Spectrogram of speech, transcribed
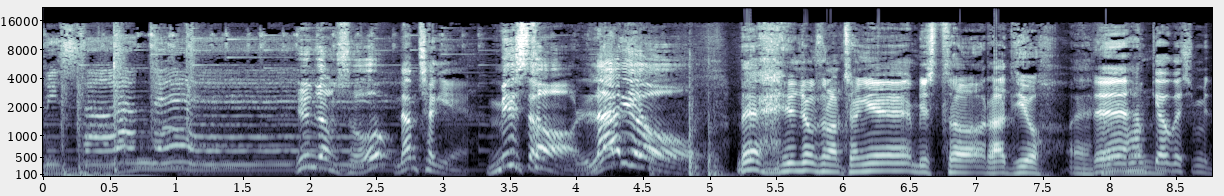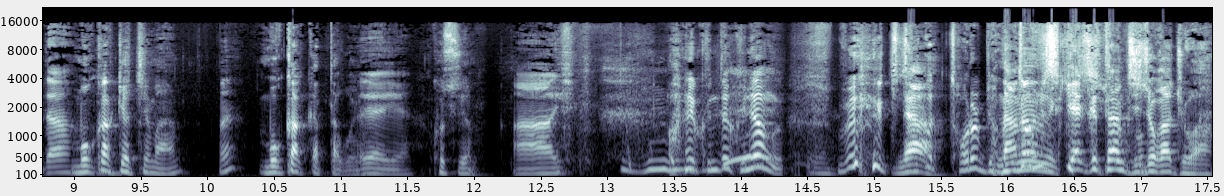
미스터란데 윤정수, 남창희의 미스터 라디오. 네, 윤정수 남창의 미스터 라디오. 네, 네, 함께하고 계십니다. 못 깎였지만, 네? 못 깎았다고요. 예, 예. 코수염. 아, 아니, 근데 그냥, 왜 야, 자꾸 저를 나는 명정시키시고. 깨끗한 지조가 좋아.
